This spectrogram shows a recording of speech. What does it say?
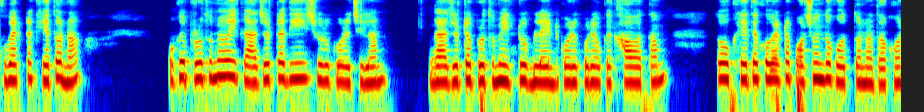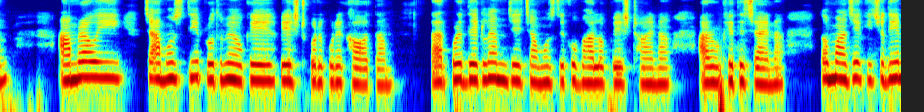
খুব একটা খেত না। ওকে প্রথমে ওই গাজরটা দিয়েই শুরু করেছিলাম। গাজরটা প্রথমে একটু ব্লেন্ড করে করে ওকে খাওয়াতাম। তো খেতে খুব একটা পছন্দ করতো না তখন। আমরা ওই চামচ দিয়ে প্রথমে ওকে পেস্ট করে করে খাওয়াতাম। তারপরে দেখলাম যে চামচ দিয়ে খুব ভালো পেস্ট হয় না, আর ও খেতে চায় না। তো মাঝে কিছুদিন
